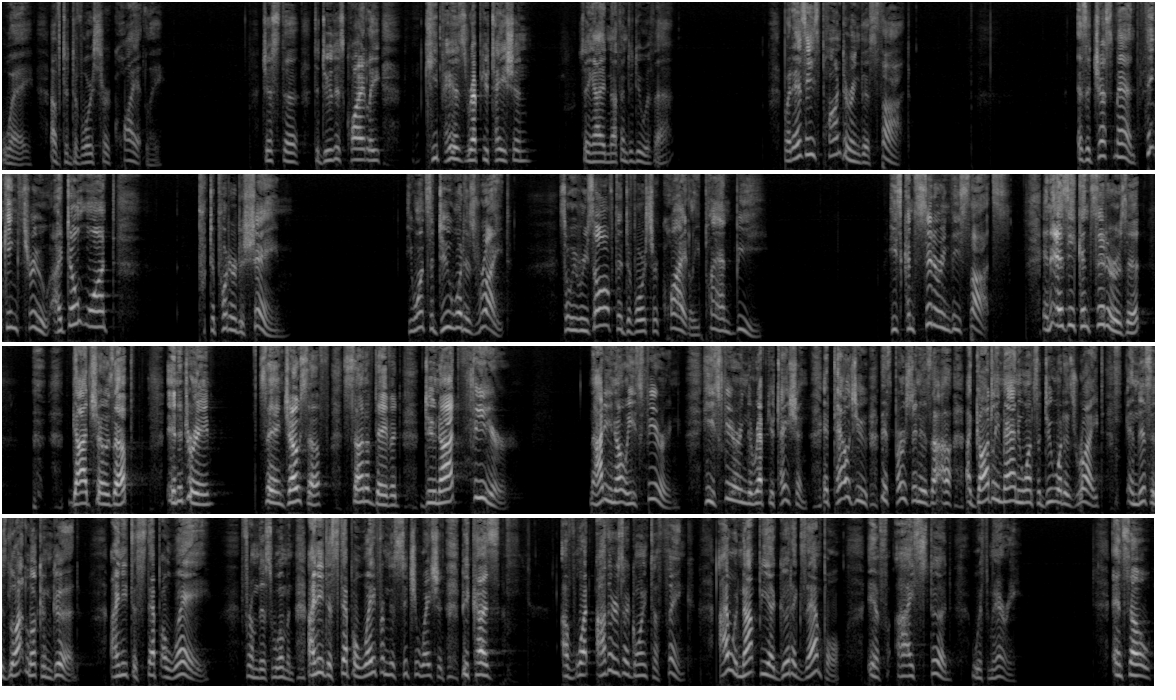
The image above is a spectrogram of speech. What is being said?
way of to divorce her quietly. Just to, to do this quietly, keep his reputation, saying, I had nothing to do with that. But as he's pondering this thought, as a just man, thinking through, I don't want p- to put her to shame. He wants to do what is right. So he resolved to divorce her quietly, plan B. He's considering these thoughts. And as he considers it, God shows up in a dream saying, Joseph, son of David, do not fear. Now, how do you know he's fearing? He's fearing the reputation. It tells you this person is a, a, godly man who wants to do what is right, and this is not looking good. I need to step away from this woman. I need to step away from this situation because of what others are going to think. I would not be a good example if I stood with Mary. And so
